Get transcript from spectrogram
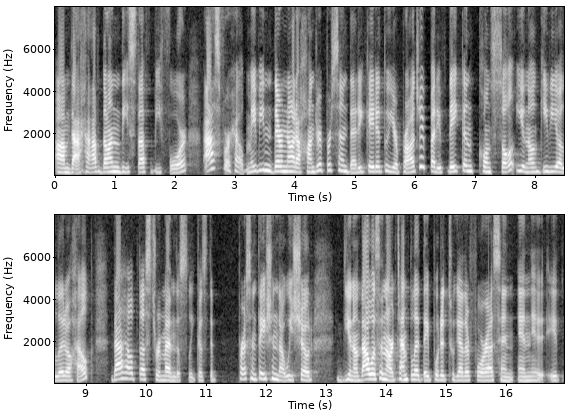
um, that have done this stuff before, ask for help. Maybe they're not 100% dedicated to your project, but if they can consult, you know, give you a little help, that helped us tremendously because the presentation that we showed you know that was in our template. They put it together for us and and it, it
